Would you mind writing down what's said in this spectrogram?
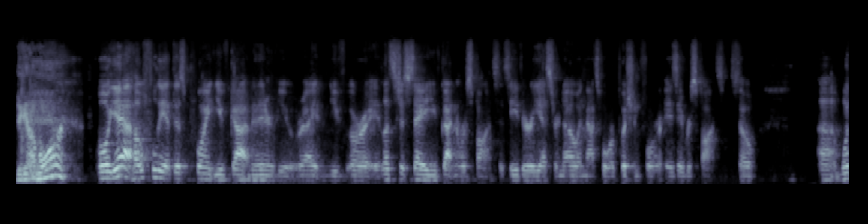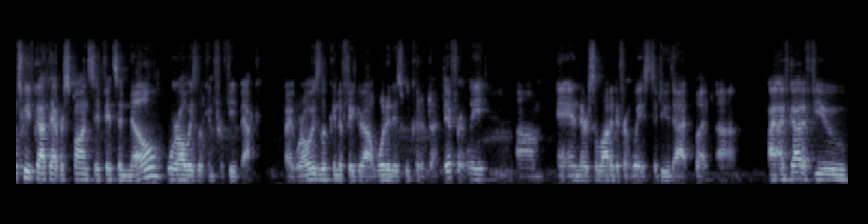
You got more? Well, yeah. Hopefully, at this point, you've gotten an interview, right? You've, or let's just say you've gotten a response. It's either a yes or no, and that's what we're pushing for is a response. So, uh, once we've got that response, if it's a no, we're always looking for feedback, right? We're always looking to figure out what it is we could have done differently, um, and, and there's a lot of different ways to do that. But um, I, I've got a few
